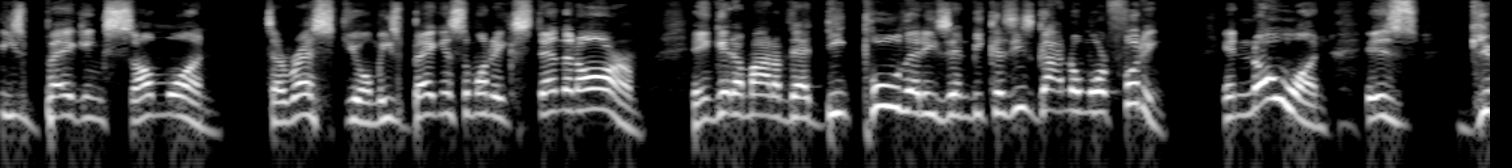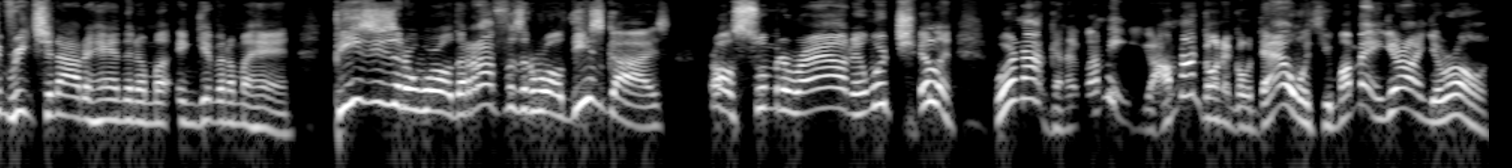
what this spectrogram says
he's begging someone to rescue him. He's begging someone to extend an arm and get him out of that deep pool that he's in because he's got no more footing. And no one is give, reaching out and handing him a, and giving him a hand. Pizzis of the world, the Rafas of the world, these guys are all swimming around and we're chilling. We're not gonna. I mean, I'm not gonna go down with you, my man. You're on your own.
